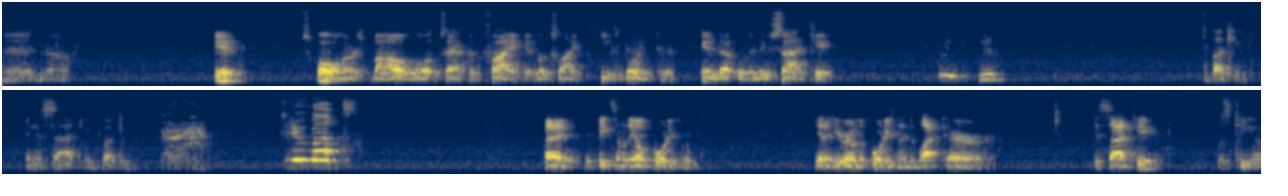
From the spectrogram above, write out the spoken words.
and uh, it spoilers by all looks after the fight. It looks like he's going to end up with a new sidekick. Mm, Bucky and his sidekick Bucky. Two bucks. Hey, it beat some of the old forties ones. He had a hero in the forties named the Black Terror. His sidekick was Tim.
